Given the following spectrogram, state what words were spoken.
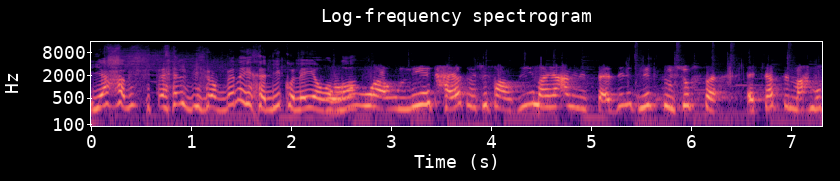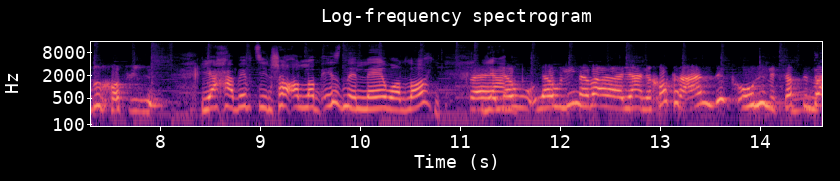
يا حبيبة قلبي ربنا يخليكوا ليا والله. وهو أمنية حياته يا شيخ عظيمة يعني نستأذنك نفسه يشوف الكابتن محمود الخطيب. يا حبيبتي إن شاء الله بإذن الله والله. يعني- فلو لو لينا بقى يعني خاطر عندك قولي للكابتن ده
